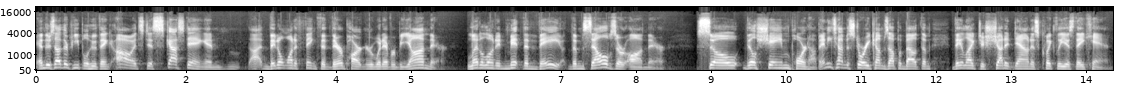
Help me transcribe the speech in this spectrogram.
And there's other people who think, oh, it's disgusting, and uh, they don't want to think that their partner would ever be on there, let alone admit that they themselves are on there. So they'll shame Pornhub. Anytime a story comes up about them, they like to shut it down as quickly as they can.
